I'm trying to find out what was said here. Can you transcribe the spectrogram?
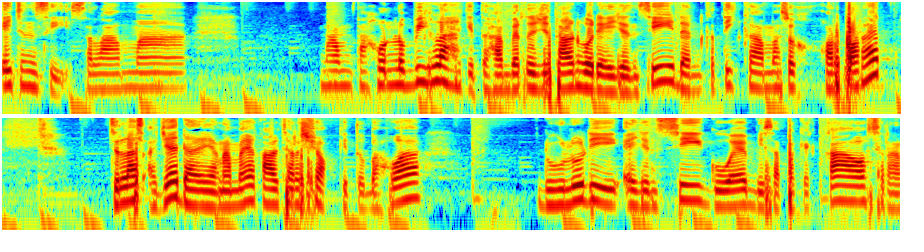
agency selama enam tahun lebih lah gitu, hampir tujuh tahun gue di agency. Dan ketika masuk ke corporate, jelas aja ada yang namanya culture shock gitu bahwa dulu di agency gue bisa pakai kaos, celana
